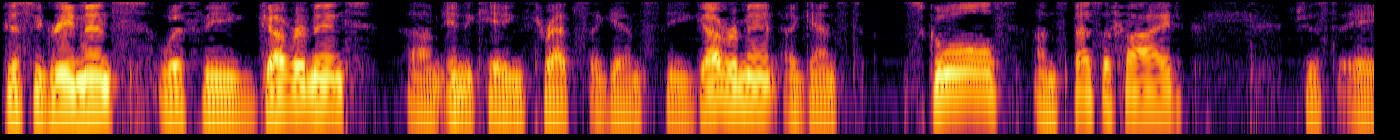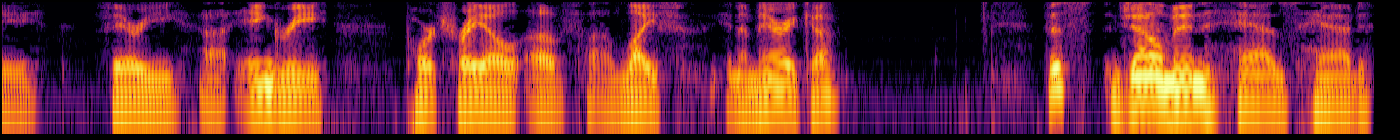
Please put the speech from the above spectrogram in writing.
disagreements with the government, um, indicating threats against the government, against schools, unspecified. Just a very uh, angry portrayal of uh, life in America. This gentleman has had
